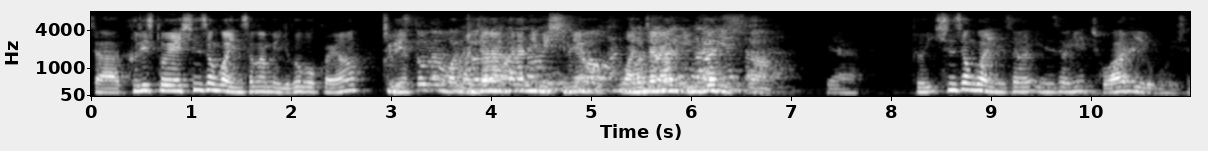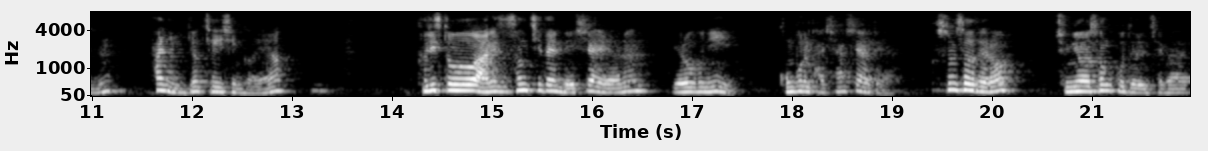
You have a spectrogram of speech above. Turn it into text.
자, 그리스도의 신성과 인성함을 읽어볼까요? 그리스도는 완전한 하나님이시며 완전한 인간이시다. 예, 그 신성과 인성, 인성이 조화를 이루고 계시는 한 인격체이신 거예요. 그리스도 안에서 성취된 메시아 예언은 여러분이 공부를 다시 하셔야 돼요. 순서대로 중요 성구들 제가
